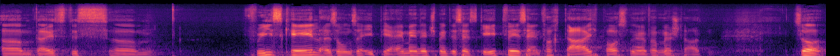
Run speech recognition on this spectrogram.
ähm, da ist das ähm, Freescale, also unser API-Management, das heißt Gateway ist einfach da, ich brauche es nur einfach mehr starten. So,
